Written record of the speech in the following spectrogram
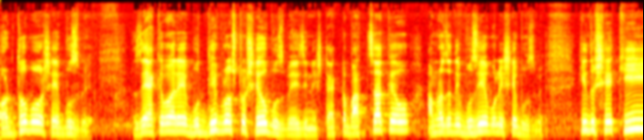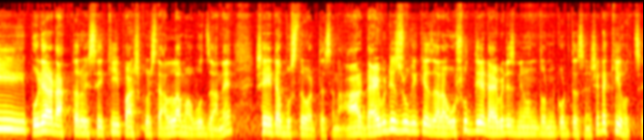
গর্ধব সে বুঝবে। যে একেবারে বুদ্ধিভ্রষ্ট সেও বুঝবে এই জিনিসটা। একটা বাচ্চাকেও আমরা যদি বুঝিয়ে বলি, সে বুঝবে। কিন্তু সে কি পড়িয়া ডাক্তার হয়েছে, কি পাশ করছে, আল্লাহ মাহবুদ জানে, সে এটা বুঝতে পারতেছে না। আর ডায়াবেটিস রুগীকে যারা ওষুধ দিয়ে ডায়াবেটিস নিয়ন্ত্রণ করতেছেন, সেটা কি হচ্ছে?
